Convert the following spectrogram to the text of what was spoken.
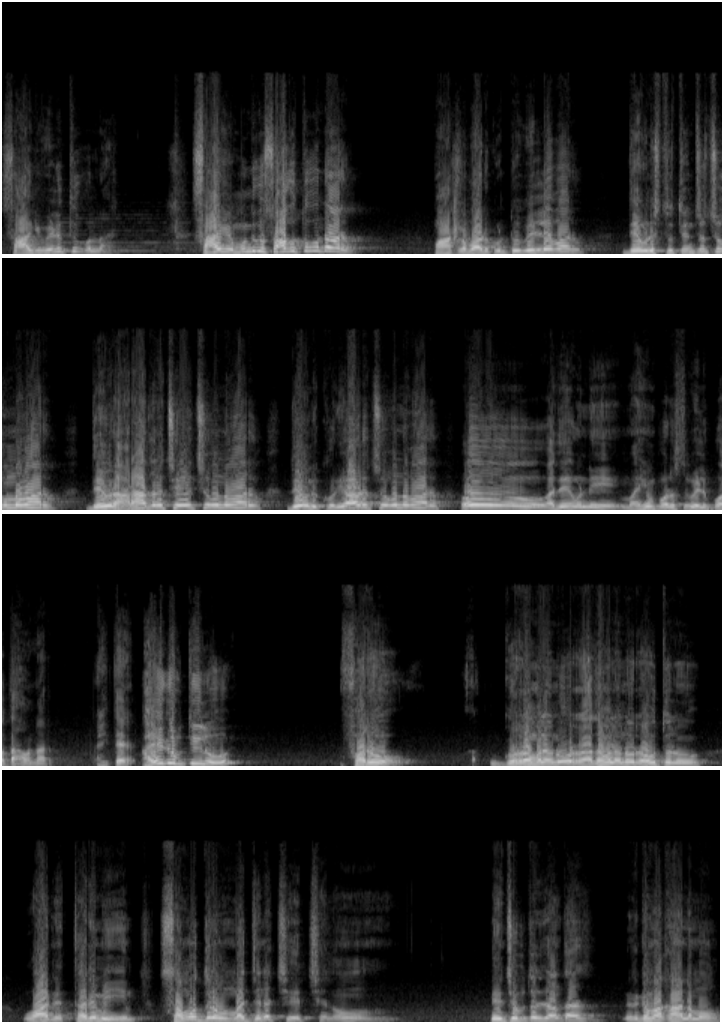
సాగి వెళుతూ ఉన్నారు. సాగి ముందుకు సాగుతూ ఉన్నారు. పాటలు పాడుకుంటూ వెళ్ళేవారు. దేవుని స్తుతించుచూ ఉన్నవారు. దేవుని ఆరాధన చేయొచ్చు ఉన్నవారు. దేవుని కొనియాడుచు ఉన్నవారు. ఓ ఆ దేవుణ్ణి మహింపరుస్తూ వెళ్ళిపోతా ఉన్నారు. అయితే ఐగుప్తీలు ఫరో గుర్రములను రథములను రౌతులను వారిని తరిమి సముద్రం మధ్యన చేర్చెను. నేను చెబుతున్న ఇదంతా నిర్గమకాండము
